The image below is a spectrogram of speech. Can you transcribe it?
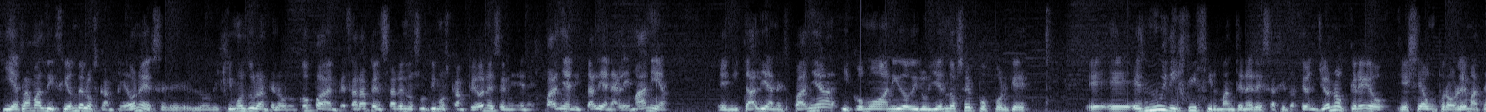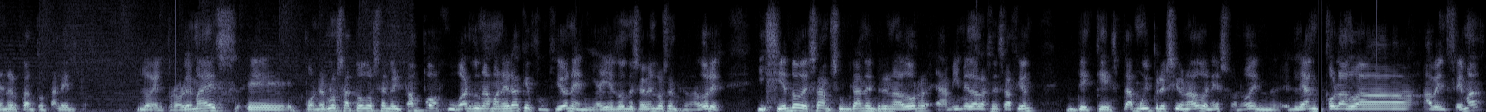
Y es la maldición de los campeones. lo dijimos durante la Eurocopa, empezar a pensar en los últimos campeones, en, en España, en Italia, en Alemania, en Italia, en España, y cómo han ido diluyéndose, pues porque eh, eh, es muy difícil mantener esa situación. Yo no creo que sea un problema tener tanto talento. Lo, el problema es eh, ponerlos a todos en el campo a jugar de una manera que funcionen y ahí es donde se ven los entrenadores. Y siendo de Sams un gran entrenador, a mí me da la sensación de que está muy presionado en eso. ¿no? le han colado a, Benzema,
